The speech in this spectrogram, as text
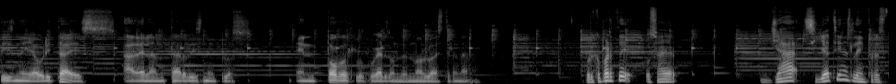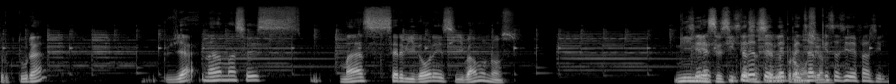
Disney ahorita es adelantar Disney Plus en todos los lugares donde no lo ha estrenado. Porque aparte, o sea, ya, si ya tienes la infraestructura, pues ya nada más es más servidores y vámonos. Ni Quisiera, necesitas quisiera hacerle tener- pensar que es así de fácil.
